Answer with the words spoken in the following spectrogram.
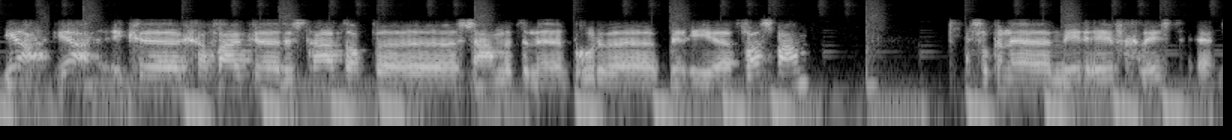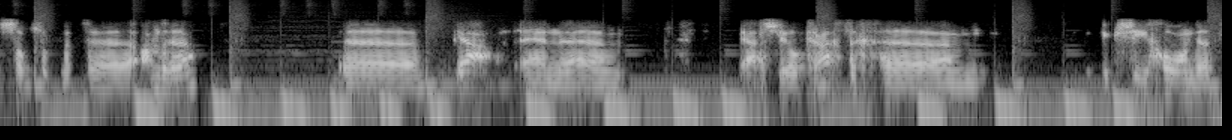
Ja, ja ik eh, ga vaak eh, de straat op eh, samen met een broeder Berry Vlasman. Hij is ook een mede-evangelist en soms ook met anderen. Ja, en ja, dat is heel krachtig. Eh, ik zie gewoon dat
